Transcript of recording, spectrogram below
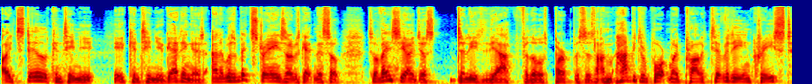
I'd still continue continue getting it. And it was a bit strange that I was getting this. So so eventually, I just deleted the app for those purposes. I'm happy to report my productivity increased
